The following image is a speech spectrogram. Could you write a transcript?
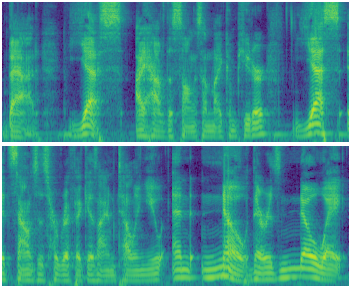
bad. Yes, I have the songs on my computer. Yes, it sounds as horrific as I am telling you. And no, there is no way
